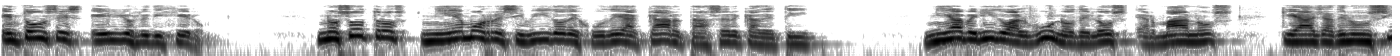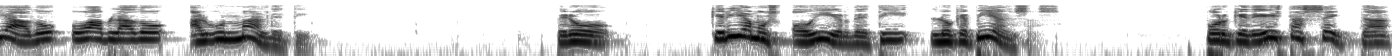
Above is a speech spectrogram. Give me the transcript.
Entonces ellos le dijeron, Nosotros ni hemos recibido de Judea carta acerca de ti, ni ha venido alguno de los hermanos que haya denunciado o hablado algún mal de ti. Pero queríamos oír de ti lo que piensas porque de esta secta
